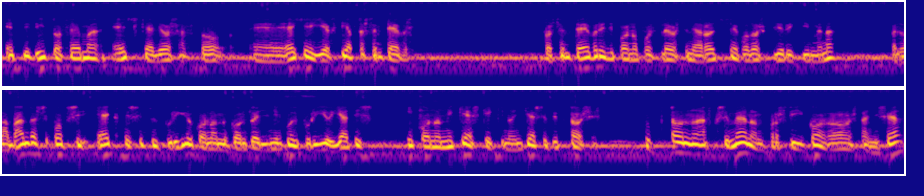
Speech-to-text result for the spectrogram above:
Επειδή το θέμα έτσι κι αλλιώς αυτό ε, έχει εγευθεί από το Σεπτέμβρη. Το Σεπτέμβρη, λοιπόν, όπως λέω στην ερώτηση, έχω δώσει πλήρη κείμενα, λαμβάνοντας υπόψη έκθεση του Υπουργείου Οικονομικών, του Ελληνικού Υπουργείου, για τις οικονομικές και κοινωνικές επιπτώσεις των αυξημένων προσφυγικών ροών στα νησιά,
